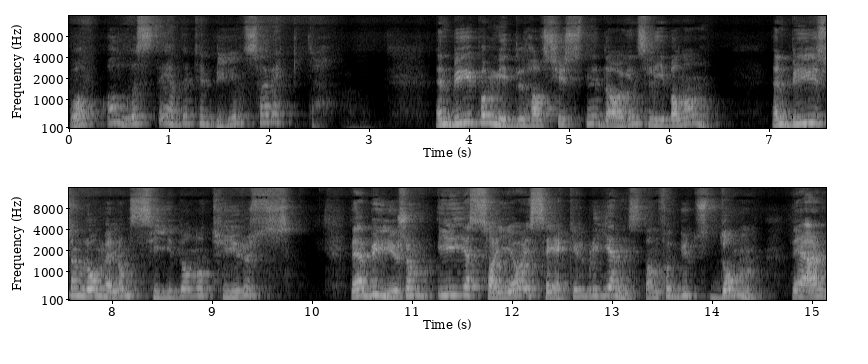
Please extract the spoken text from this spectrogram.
og av alle steder til byen Sarepta. En by på middelhavskysten i dagens Libanon. En by som lå mellom Sidon og Tyrus. Det er byer som i Jesaja og Esekiel blir gjenstand for Guds dom. Det er,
